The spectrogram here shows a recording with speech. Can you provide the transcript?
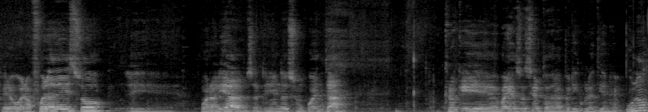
pero bueno, fuera de eso, eh, bueno, en realidad, o sea, teniendo eso en cuenta, creo que varios aciertos de la película tiene. Uno,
